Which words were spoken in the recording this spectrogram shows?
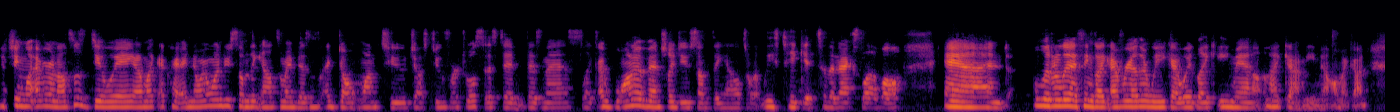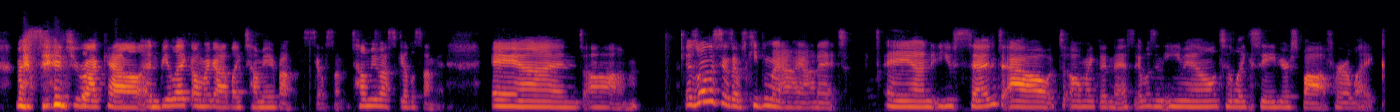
watching what everyone else was doing. I'm like, okay, I know I want to do something else in my business. I don't want to just do virtual assistant business. Like, I want to eventually do something else or at least take it to the next level. And literally, I think like every other week, I would like email, like, not email, oh my God, message Raquel and be like, oh my God, like, tell me about Scale Summit. Tell me about Scale the Summit. And, um, it was one of those things I was keeping my eye on it and you sent out oh my goodness it was an email to like save your spot for like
